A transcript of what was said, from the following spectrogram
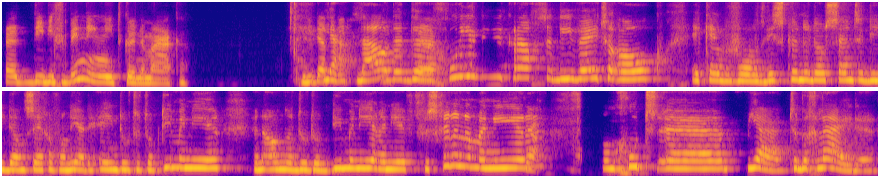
uh, die die verbinding niet kunnen maken ja, nou, de, de uh, goede leerkrachten die weten ook. Ik heb bijvoorbeeld wiskundedocenten die dan zeggen van ja, de een doet het op die manier en de ander doet het op die manier. En die heeft verschillende manieren om goed uh, ja, te begeleiden. En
